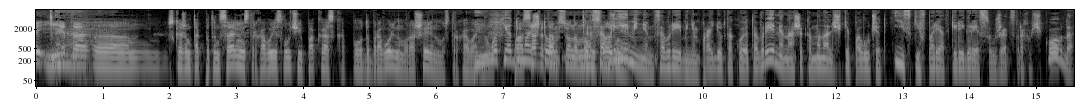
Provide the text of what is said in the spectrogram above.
И это, э, скажем так, потенциальные страховые случаи по КАСКО, по добровольному расширенному страхованию. Ну вот я по думаю, ОСАГО что там все намного со сложнее. временем, со временем пройдет какое-то время, наши коммунальщики получат иски в порядке регресса уже от страховщиков, да,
